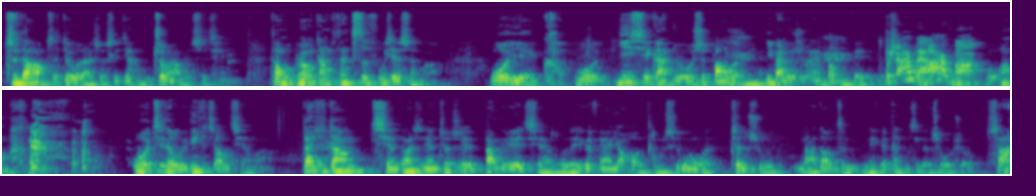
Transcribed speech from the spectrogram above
知道这对我来说是一件很重要的事情，但我不知道我当时在自负些什么。我也考，我依稀感觉我是报了 一百六十块钱报名费的，不是二百二吗？我忘了。我记得我一定是交钱了，但是当前段时间就是半个月前，我的一个非常要好的同事问我证书拿到怎哪个等级的时候，我说啥？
